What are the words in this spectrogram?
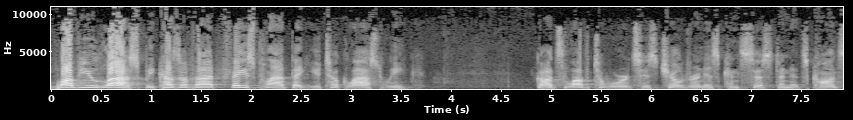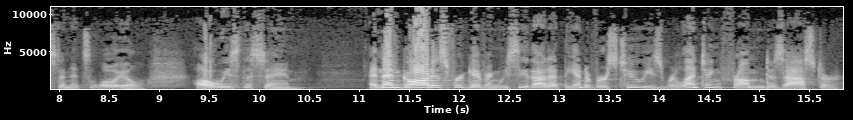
love you less because of that face plant that you took last week. God's love towards His children is consistent, it's constant, it's loyal, always the same. And then God is forgiving. We see that at the end of verse 2. He's relenting from disaster.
